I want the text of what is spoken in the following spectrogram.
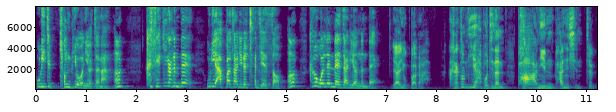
우리 집 경비원이었잖아. 어? 그 새끼가 근데 우리 아빠 자리를 차지했어. 어? 그거 원래 내 자리였는데. 야 육바가 그래도 네 아버지는 반인 반신 즉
